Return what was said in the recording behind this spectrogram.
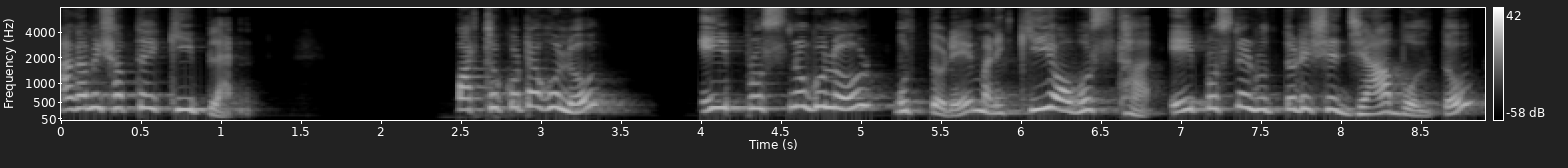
আগামী সপ্তাহে কী প্ল্যান পার্থক্যটা হলো, এই প্রশ্নগুলোর উত্তরে মানে কি অবস্থা, এই প্রশ্নের উত্তরে সে যা বলতো,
